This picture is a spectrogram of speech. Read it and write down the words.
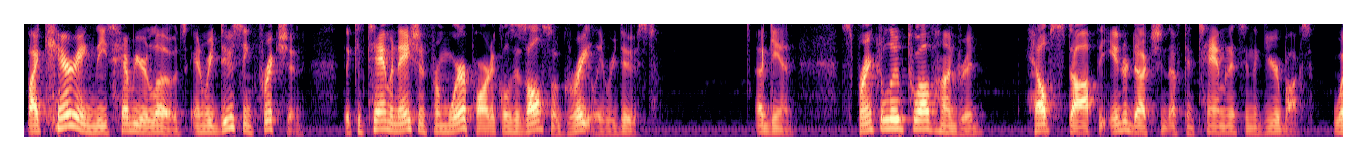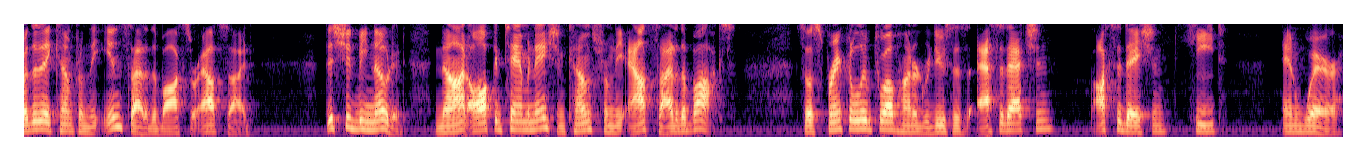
By carrying these heavier loads and reducing friction, the contamination from wear particles is also greatly reduced. Again, Sprinkler Lube 1200 helps stop the introduction of contaminants in the gearbox, whether they come from the inside of the box or outside. This should be noted, not all contamination comes from the outside of the box. So Sprinkler Lube 1200 reduces acid action, oxidation, heat, and wear,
